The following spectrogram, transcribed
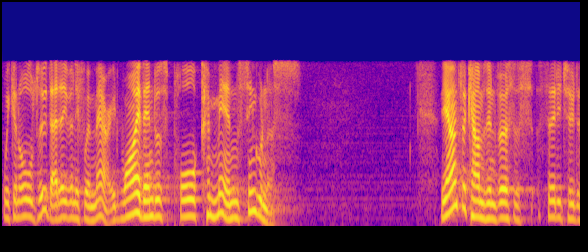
we can all do that even if we're married, why then does Paul commend singleness? The answer comes in verses 32 to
